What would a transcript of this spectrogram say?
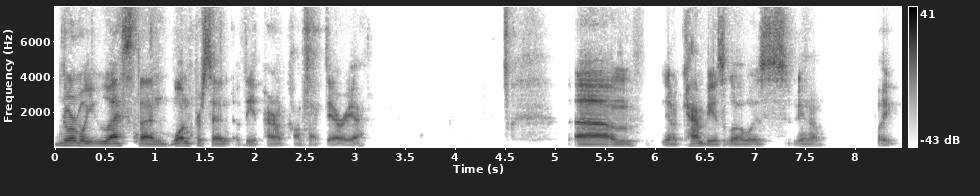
normally less than 1% of the apparent contact area. Um, you know, can be as low as, you know, like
